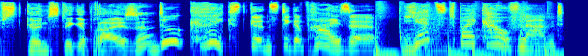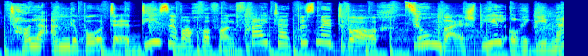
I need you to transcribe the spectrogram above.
Du liebst günstige Preise? Du kriegst günstige Preise. Jetzt bei Kaufland. Tolle Angebote diese Woche von Freitag bis Mittwoch. Zum Beispiel Original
